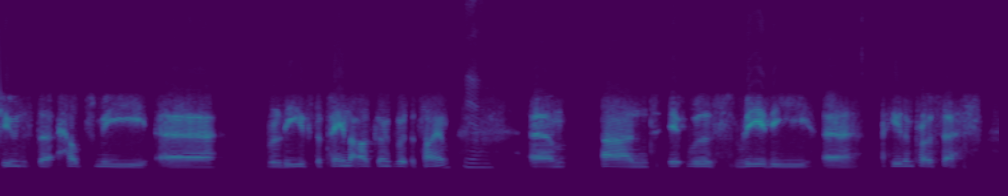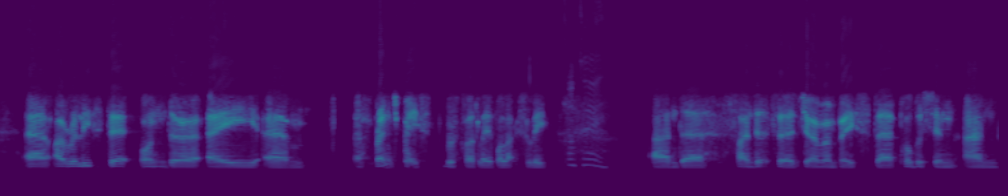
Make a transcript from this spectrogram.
tunes that helped me uh, relieve the pain that I was going through at the time. Yeah. um, and it was really uh, a healing process. Uh, I released it under a um, a French-based record label, actually, Okay. and uh, signed it to a German-based uh, publishing, and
